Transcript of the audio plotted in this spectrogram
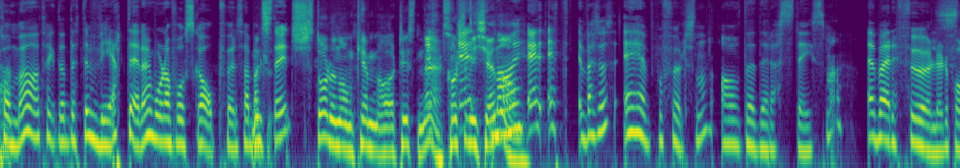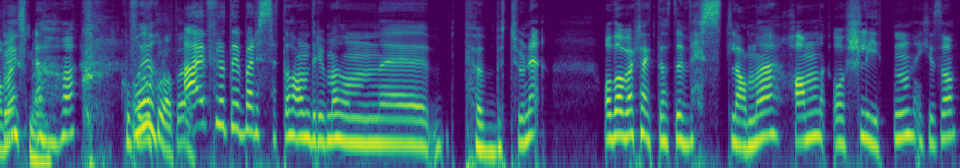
komme. Og jeg tenkte at dette vet dere, hvordan folk skal oppføre seg backstage. Står det noe om hvem artisten er? Et- Kanskje vi kjenner ham? han? Et, et, vet du, jeg hever på følelsen av det der er Staysman. Jeg bare føler det på meg. Staysman? Jaha. Hvorfor Å, ja. akkurat det? Nei, for at jeg bare sett at han driver med sånn eh, pubturné. Og da bare tenkte jeg at det Vestlandet, han og sliten, ikke sant?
